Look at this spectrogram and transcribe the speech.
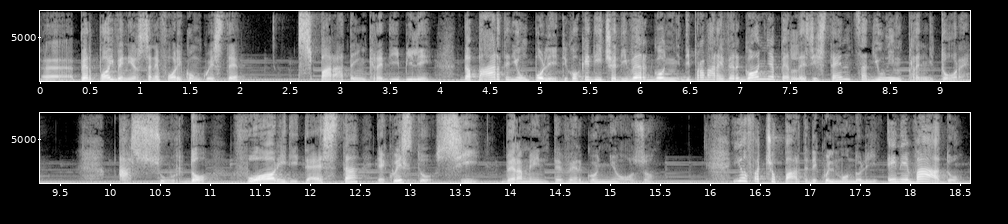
eh, per poi venirsene fuori con queste sparate incredibili da parte di un politico che dice di, vergogn- di provare vergogna per l'esistenza di un imprenditore. assurdo, fuori di testa e questo sì, veramente vergognoso. Io faccio parte di quel mondo lì e ne vado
